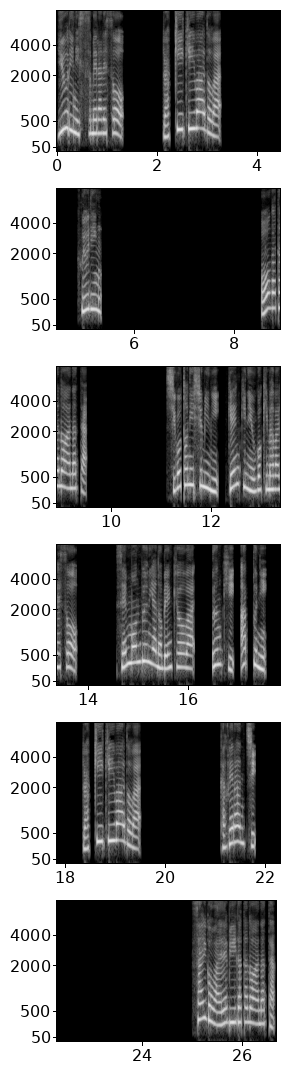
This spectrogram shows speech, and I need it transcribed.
有利に進められそう。ラッキーキーワードは、風鈴。大型のあなた。仕事に趣味に元気に動き回れそう。専門分野の勉強は運気アップに。ラッキーキーワードは、カフェランチ。最後は AB 型のあなた。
